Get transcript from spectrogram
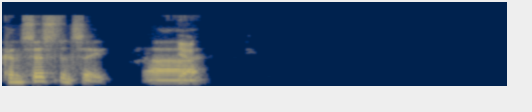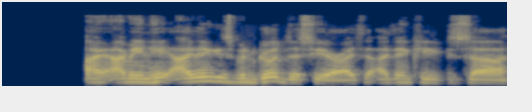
consistency. Uh, yeah. I, I mean, he, I think he's been good this year. I, th- I think he's. Uh,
